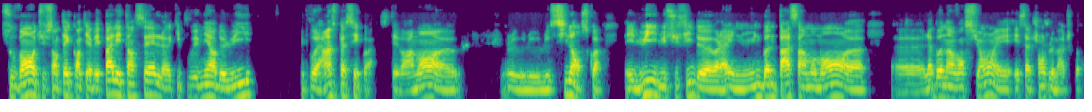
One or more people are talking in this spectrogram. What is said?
Souvent, tu sentais que quand il n'y avait pas l'étincelle qui pouvait venir de lui, il pouvait rien se passer. C'était vraiment le, silence. quoi. Et lui, il lui suffit de voilà une, bonne passe à un moment, euh, euh, la bonne invention, et, ça change le match. quoi.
